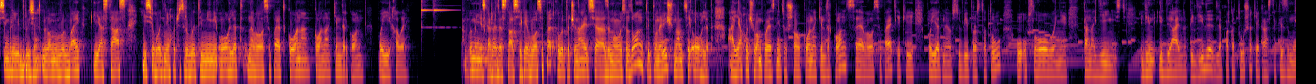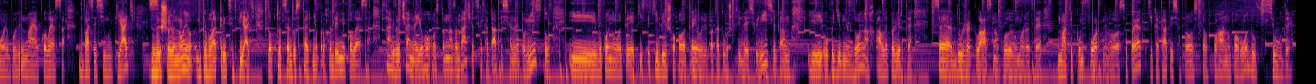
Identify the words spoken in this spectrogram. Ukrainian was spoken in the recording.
Всім привіт, друзі! З вами Блокбайк, я Стас. І сьогодні я хочу зробити міні-огляд на велосипед Кона, Кона Кіндеркон. Поїхали! Ви мені скажете, Стас, який велосипед, коли починається зимовий сезон, типу, навіщо нам цей огляд? А я хочу вам пояснити, що Kona Кіндеркон це велосипед, який поєднує в собі простоту у обслуговуванні та надійність. Він ідеально підійде для покатушок якраз таки зимою, бо він має колеса 27,5 з шириною 2,35. Тобто це достатньо проходимі колеса. Так, звичайно, його основна задача це кататися не по місту і виконувати якісь такі більш околотрейлові покатушки десь у лісі там і у подібних зонах. Але повірте, це дуже класно, коли ви можете мати комфортний велосипед і кататися просто в погану погоду всюди.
